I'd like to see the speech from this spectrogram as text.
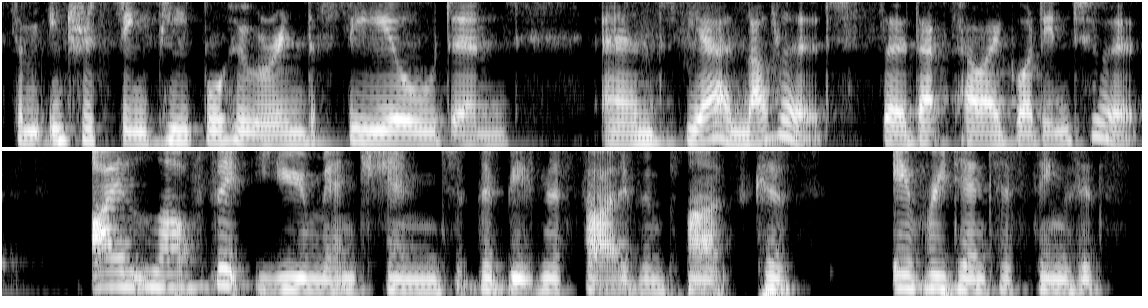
some interesting people who were in the field and and yeah, I love it. So that's how I got into it. I love that you mentioned the business side of implants because every dentist thinks it's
